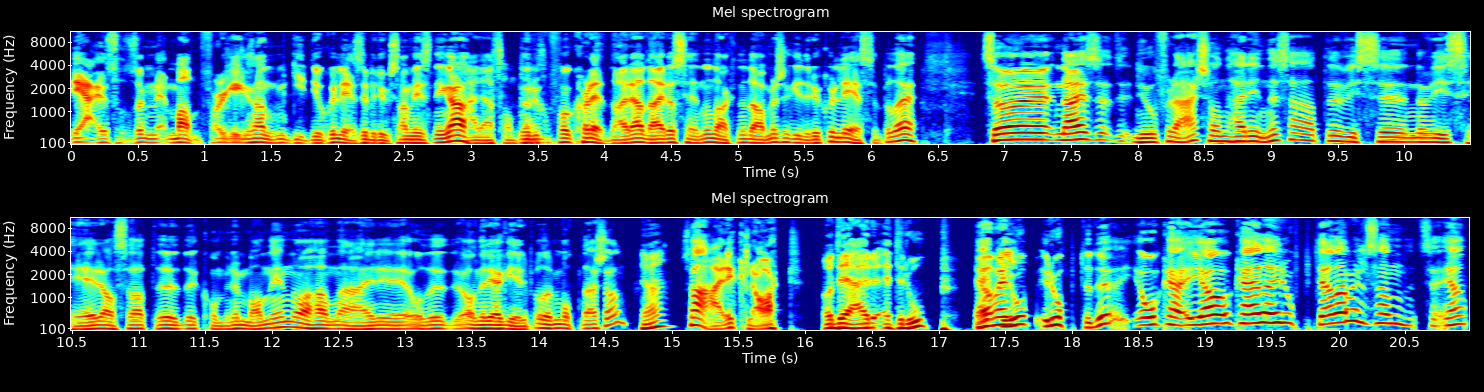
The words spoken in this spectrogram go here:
det er jo sånn som mannfolk, ikke sant. De gidder jo ikke å lese bruksanvisninga. Nei, det er sant, Når du får kledd av deg der og ser noen nakne damer, så gidder du ikke å lese på det. Så, nei, så, jo, for det er sånn her inne, sa at hvis, eh, når vi ser altså at det, det kommer en mann inn, og han, er, og det, han reagerer på den måten der sånn, Ja. så er det klart. Og det er et rop. Ja, vel. rop, ropte du? Ok, ja, ok, da ropte jeg da vel sånn. Så, ja,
